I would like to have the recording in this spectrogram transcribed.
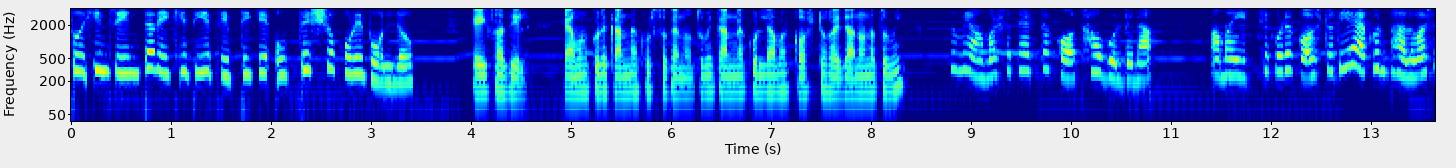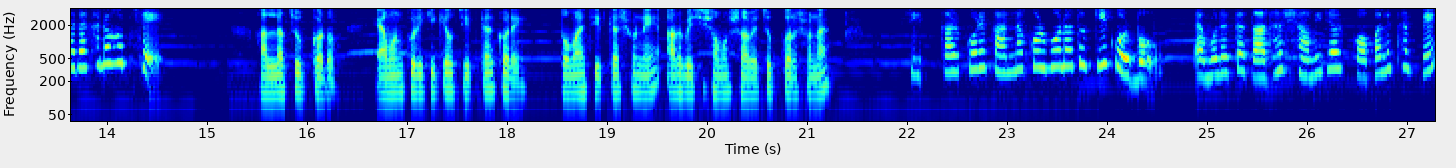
তহিন রিংটা রেখে দিয়ে তৃপ্তিকে উদ্দেশ্য করে বলল এই ফাজিল এমন করে কান্না করছ কেন? তুমি কান্না করলে আমার কষ্ট হয় জানো না তুমি? তুমি আমার সাথে একটা কথাও বলবে না। আমায় ইচ্ছে করে কষ্ট দিয়ে এখন ভালোবাসা দেখানো হচ্ছে। আল্লাহ চুপ করো। এমন করে কি কেউ চিৎকার করে? তোমার চিৎকার শুনে আরও বেশি সমস্যা হবে। চুপ করো শোনা চিৎকার করে কান্না করব না তো কি করব? এমন একটা গাধার স্বামী যার কপালে থাকবে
